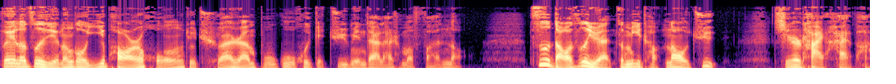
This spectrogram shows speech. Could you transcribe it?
为了自己能够一炮而红，就全然不顾会给居民带来什么烦恼。自导自演这么一场闹剧，其实他也害怕。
